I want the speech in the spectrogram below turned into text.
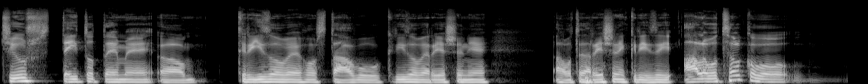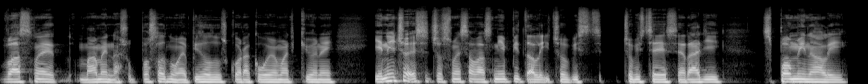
či už v tejto téme um, krízového stavu, krízové riešenie, alebo teda riešenie krízy, alebo celkovo vlastne máme našu poslednú epizódu, skôr ako budeme mať Q&A. Je niečo ešte, čo sme sa vás nepýtali, čo by, čo by ste ešte radi spomínali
